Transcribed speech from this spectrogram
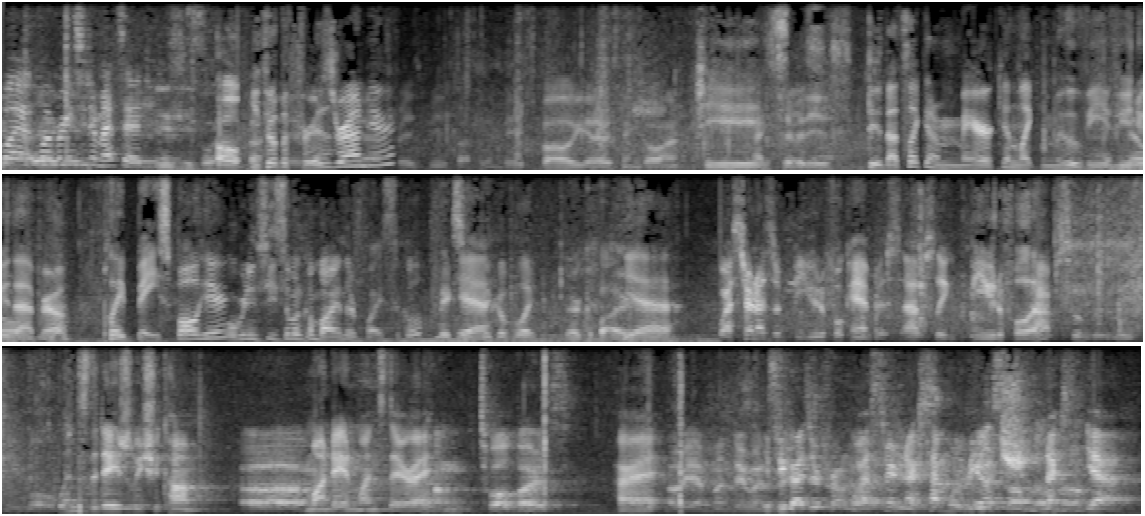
What, what brings you to message? Oh, you throw the frizz around here? Frisbee, fucking baseball, you get everything going. Jeez. Activities. Dude, that's like an American like movie if you do that, bro. Play baseball here? Or when you see someone come by on their bicycle, makes Yeah. you think of like America Pie. Yeah. Western has a beautiful campus. Absolutely beautiful. Eh? Absolutely evil. When's the days we should come? Uh, Monday and Wednesday, right? I'm 12 bars. All right. Oh yeah, Monday, Wednesday. If you guys are from Western, next time we'll We got reach. some though, Next, bro. yeah.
